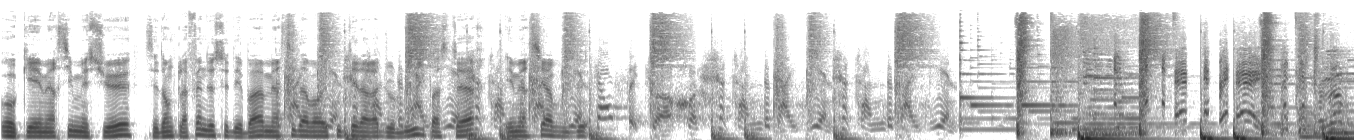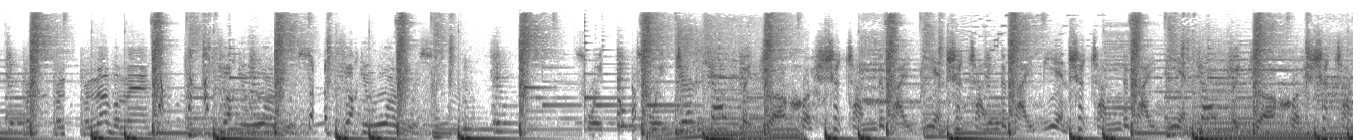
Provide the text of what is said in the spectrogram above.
Ok, merci monsieur. C'est donc la fin de ce débat. Merci d'avoir écouté la radio Louis Pasteur et merci à vous deux. Remember, rem- remember, man, fucking warriors, fucking warriors. 随随着消费者和市场的改变，市场的改变，市场的改变，消费者和市场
